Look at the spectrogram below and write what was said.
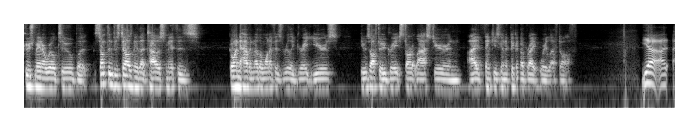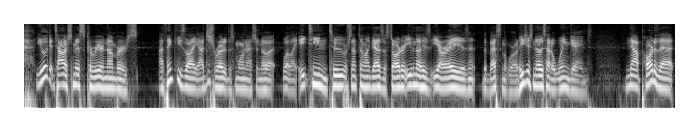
Kuchmaner will too, but something just tells me that Tyler Smith is going to have another one of his really great years. He was off to a great start last year, and I think he's going to pick up right where he left off. Yeah, I, you look at Tyler Smith's career numbers. I think he's like I just wrote it this morning. I should know it. What like eighteen and two or something like that as a starter. Even though his ERA isn't the best in the world, he just knows how to win games. Now, part of that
